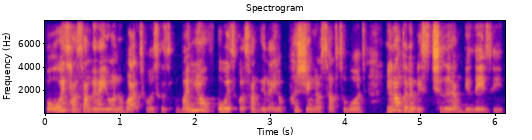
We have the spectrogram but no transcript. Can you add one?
but always have something that you want to work towards. Because when you've always got something that you're pushing yourself towards, you're not going to be chilling and be lazy.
